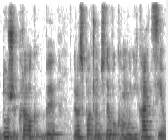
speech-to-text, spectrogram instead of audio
duży krok, by rozpocząć znowu komunikację.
